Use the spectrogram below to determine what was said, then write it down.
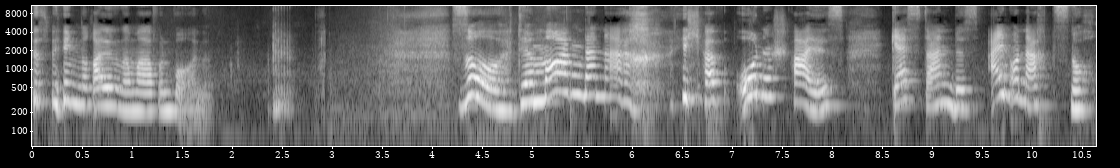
Deswegen noch alles nochmal von vorne. So, der Morgen danach. Ich habe ohne Scheiß gestern bis 1 Uhr nachts noch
